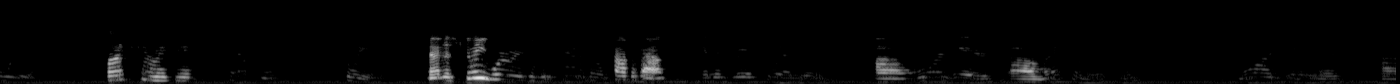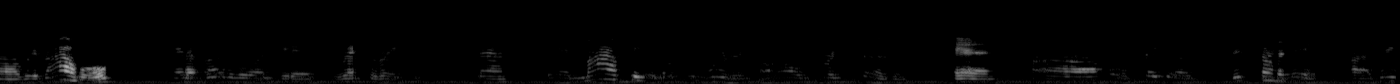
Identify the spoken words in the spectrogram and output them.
12. 1 Corinthians chapter 12. Now, there's three words that we're kind of going to talk about in this next 12 minutes. Uh, one is uh, restoration, one is uh, revival, and the other one is restoration. Now, in my opinion, those three words are all first cousins, and uh, for the sake of this sermonette, uh, they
